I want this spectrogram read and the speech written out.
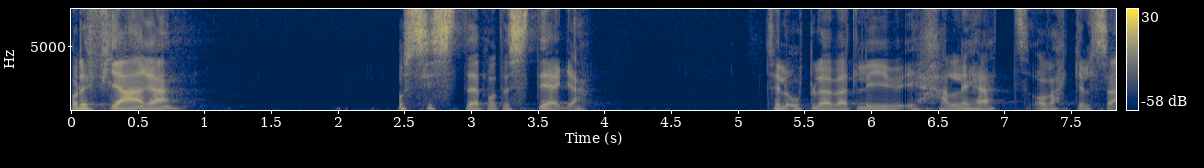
Og det fjerde og siste måte, steget til å oppleve et liv i hellighet og vekkelse,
